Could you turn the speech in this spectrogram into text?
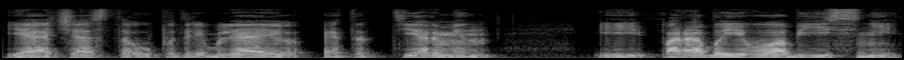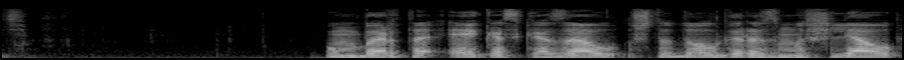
Я часто употребляю этот термин, и пора бы его объяснить. Умберто Эко сказал, что долго размышлял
